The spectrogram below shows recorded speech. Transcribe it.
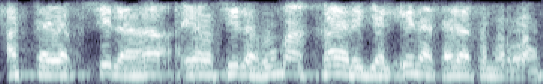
حتى يغسلها يغسلهما خارج الإناء ثلاث مرات.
